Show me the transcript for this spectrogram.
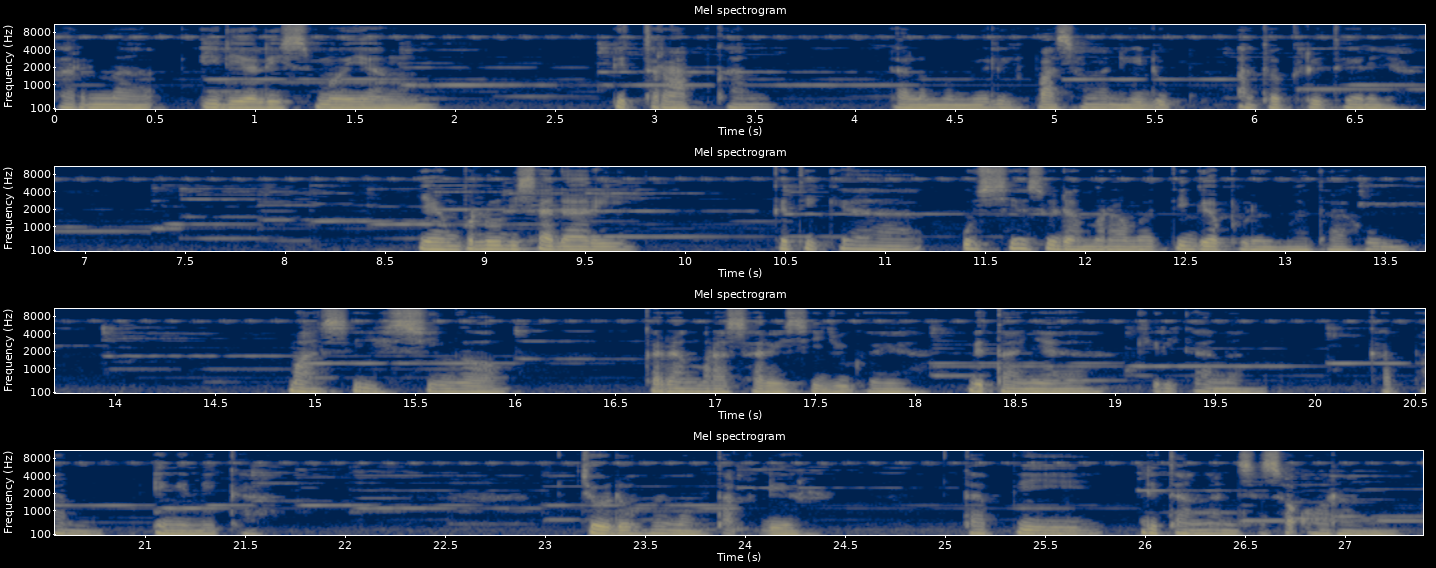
karena idealisme yang diterapkan dalam memilih pasangan hidup atau kriteria. Yang perlu disadari ketika usia sudah merambah 35 tahun masih single kadang merasa risih juga ya ditanya kiri kanan kapan ingin nikah jodoh memang takdir tapi di tangan seseorang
